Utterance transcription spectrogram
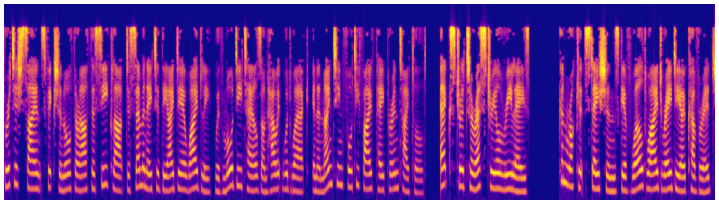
British science fiction author Arthur C. Clarke disseminated the idea widely, with more details on how it would work, in a 1945 paper entitled, Extraterrestrial Relays Can Rocket Stations Give Worldwide Radio Coverage?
